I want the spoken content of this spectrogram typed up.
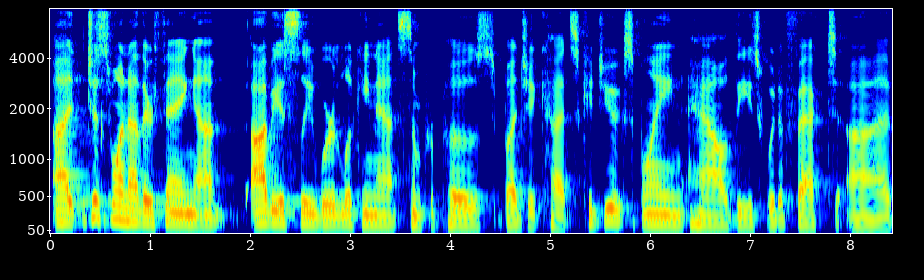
Uh, just one other thing. Uh, obviously, we're looking at some proposed budget cuts. Could you explain how these would affect uh,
